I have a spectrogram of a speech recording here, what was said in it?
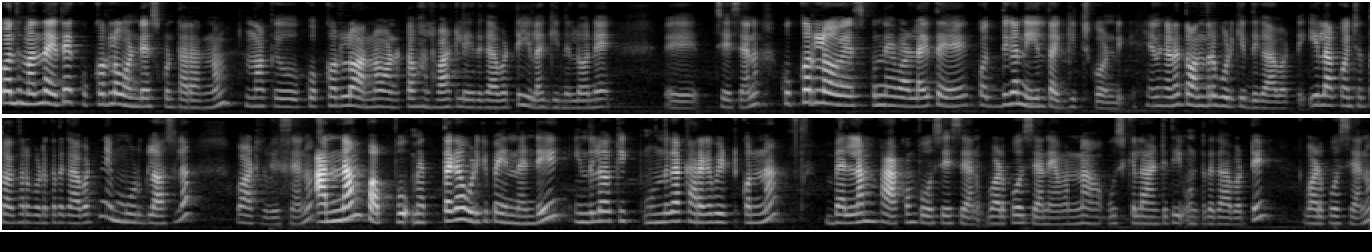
కొంతమంది అయితే కుక్కర్లో వండేసుకుంటారు అన్నం. నాకు కుక్కర్లో అన్నం వండటం అలవాటు లేదు కాబట్టి ఇలా గిన్నెలోనే చేశాను. కుక్కర్లో వేసుకునే వాళ్ళైతే కొద్దిగా నీళ్ళు తగ్గించుకోండి. ఎందుకంటే తొందరగా ఉడికిద్ది కాబట్టి. ఇలా కొంచెం తొందరగా ఉడకదు కాబట్టి నేను మూడు గ్లాసుల వాటర్ వేసాను అన్నం పప్పు మెత్తగా ఉడికిపోయిందండి. ఇందులోకి ముందుగా కరగబెట్టుకున్న బెల్లం పాకం పోసేసాను. వడపోసాను. ఏమన్నా ఉసుక లాంటిది ఉంటుంది కాబట్టి వడపోసాను.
